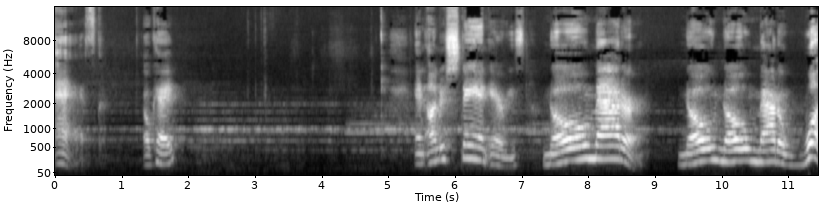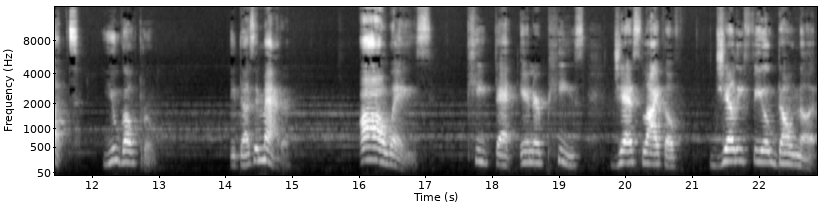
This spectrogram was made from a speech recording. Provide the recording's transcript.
ask. Okay? And understand, Aries, no matter, no, no matter what you go through, it doesn't matter. Always keep that inner peace just like a jelly filled donut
